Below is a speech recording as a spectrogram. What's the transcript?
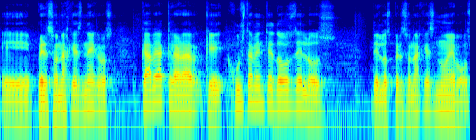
eh, personajes negros? Cabe aclarar que justamente dos de los, de los personajes nuevos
